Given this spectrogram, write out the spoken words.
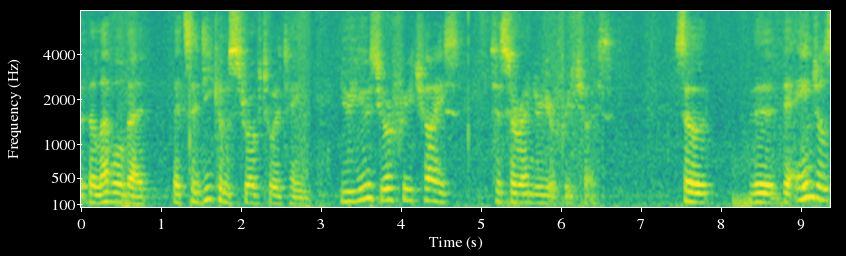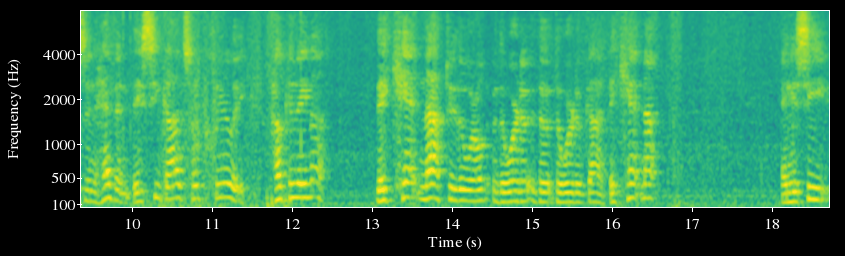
the level that, that tzaddikim strove to attain. You use your free choice to surrender your free choice. So the, the angels in heaven, they see God so clearly. How can they not? They can't not do the, world, the, word, of, the, the word of God. They can't not. And you see,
